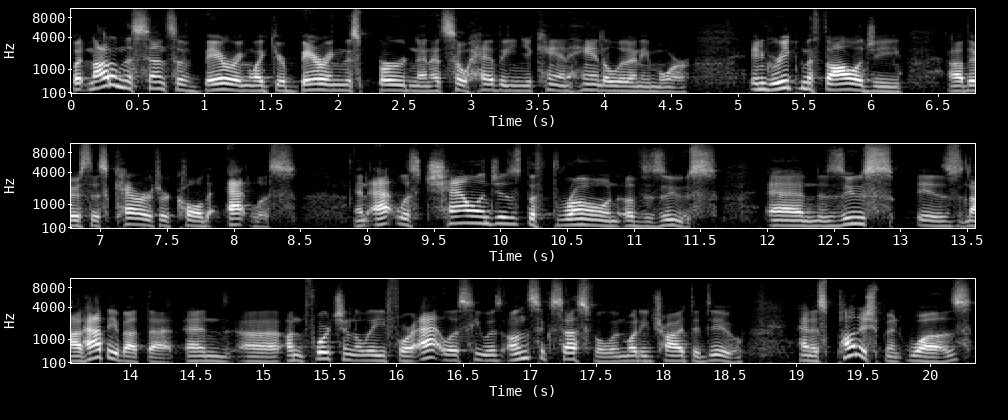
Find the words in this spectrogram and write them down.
but not in the sense of bearing, like you're bearing this burden and it's so heavy and you can't handle it anymore. In Greek mythology, uh, there's this character called Atlas, and Atlas challenges the throne of Zeus. And Zeus is not happy about that. And uh, unfortunately for Atlas, he was unsuccessful in what he tried to do. And his punishment was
